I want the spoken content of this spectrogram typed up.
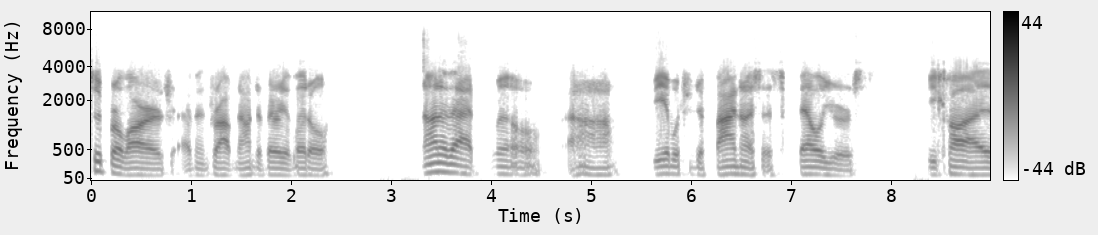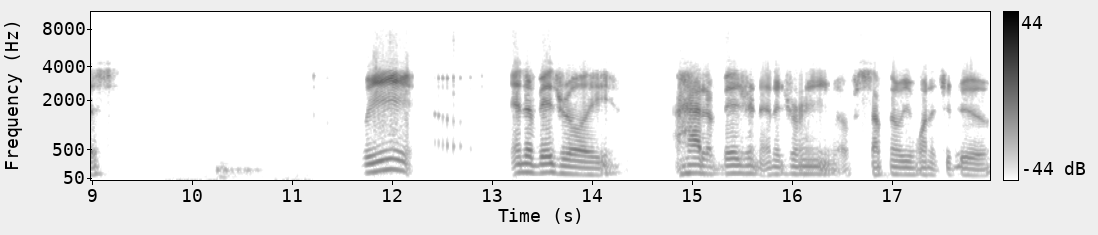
super large and then drop down to very little. None of that will uh, be able to define us as failures because we individually had a vision and a dream of something we wanted to do,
